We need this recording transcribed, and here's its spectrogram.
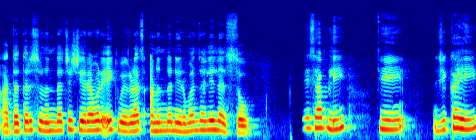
आता तर सुनंदाच्या चेहऱ्यावर एक वेगळाच आनंद निर्माण झालेला असतो. हेच आपली ही जी काही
